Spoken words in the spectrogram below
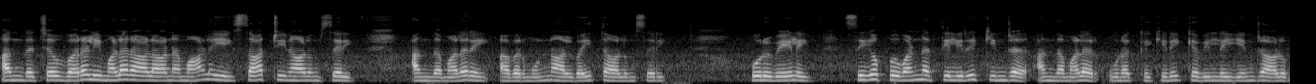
அந்த செவ்வரளி மலராலான மாலையை சாற்றினாலும் சரி அந்த மலரை அவர் முன்னால் வைத்தாலும் சரி. ஒருவேளை சிகப்பு வண்ணத்தில் இருக்கின்ற அந்த மலர் உனக்கு கிடைக்கவில்லை என்றாலும்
